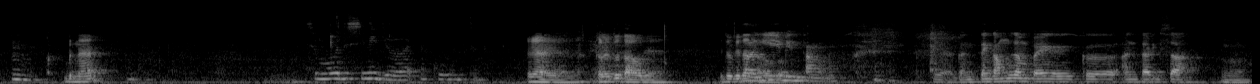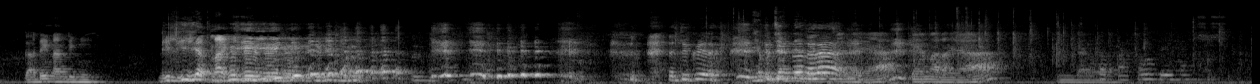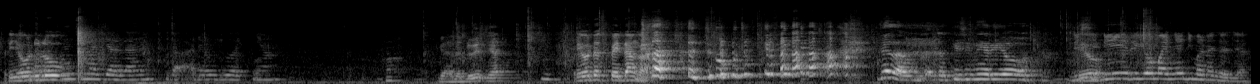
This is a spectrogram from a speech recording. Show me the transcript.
Hmm. Benar? semua di sini jelek aku gitu Ya ya ya. Kalau itu tahu ya. Itu kita Lagi tahu. bintang. Ya, ganteng kamu sampai ke antariksa. Hmm. Gak ada yang nandingi. Dilihat lagi. Nanti gue Ya bercanda bercanda lah. ya. Jangan marah ya. Enggak. papa kamu beli Rio dulu Aku cuma jalan nggak ada duitnya Gak ada duitnya. Rio ada sepeda nggak? Jalan kaki sini Rio. Di Rio. sini Rio mainnya di mana saja?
